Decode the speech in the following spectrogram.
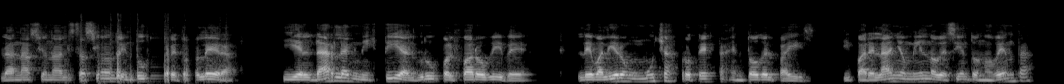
la nacionalización de la industria petrolera y el darle amnistía al grupo Alfaro Vive le valieron muchas protestas en todo el país y para el año 1990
